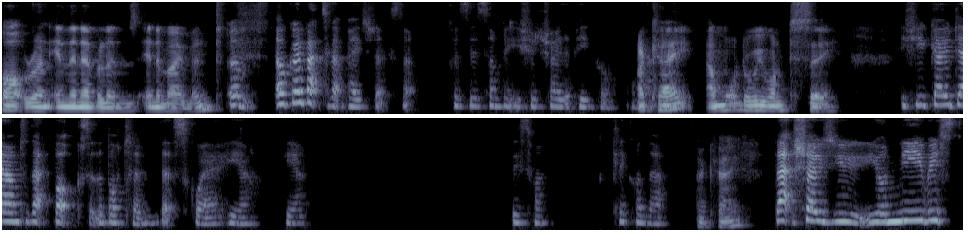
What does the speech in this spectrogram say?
park run in the Netherlands in a moment. Um, I'll go back to that page, Dexter, because there's something you should show the people. on that page. Okay. And what do we want to see? If you go down to that box at the bottom, that square here, here. This one, click on that. Okay. That shows you your nearest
